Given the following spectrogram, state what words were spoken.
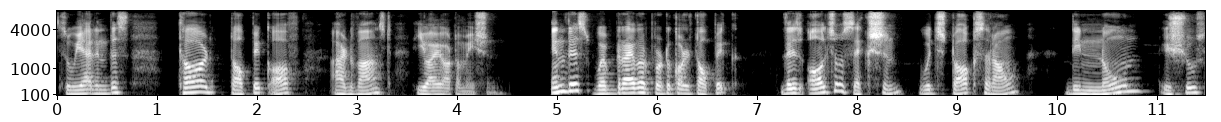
So we are in this third topic of advanced UI automation. In this WebDriver protocol topic, there is also a section which talks around the known issues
